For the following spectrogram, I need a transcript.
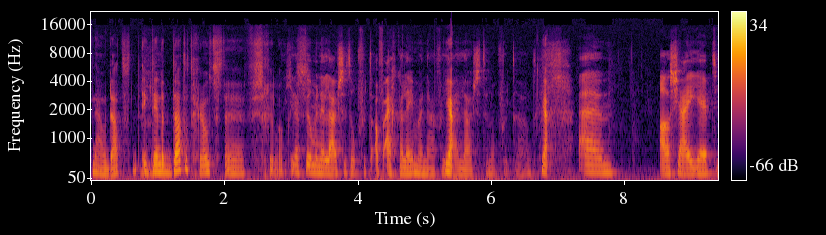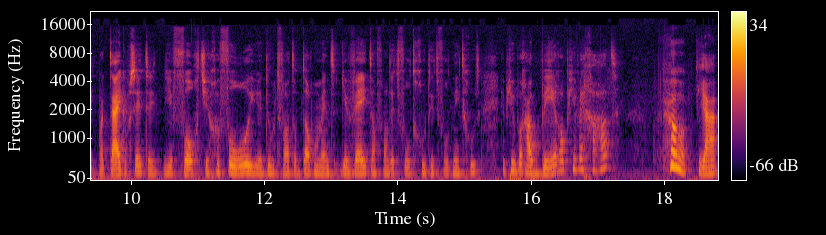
nou dat. Ik denk dat dat het grootste verschil ook Dat je daar is. veel meer naar luistert op vertrouwt. Of eigenlijk alleen maar naar Ja. luistert en op vertrouwt. Ja. Ehm, als jij, je hebt die praktijk opgezet, je volgt je gevoel, je doet wat op dat moment, je weet dan van dit voelt goed, dit voelt niet goed. Heb je überhaupt beren op je weg gehad? Oh, ja.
